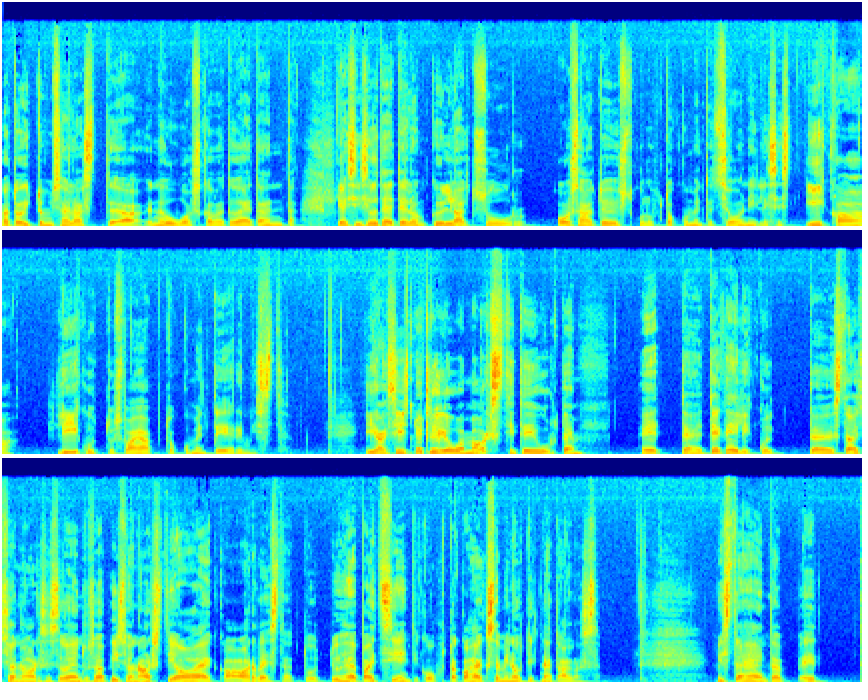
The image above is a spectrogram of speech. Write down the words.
ka toitumisalast äh, nõu oskavad õed anda ja siis õdedel on küllalt suur osa tööst kulub dokumentatsioonile, sest iga liigutus vajab dokumenteerimist ja siis nüüd jõuame arstide juurde, et äh, tegelikult äh, statsionaarses õendusabis on arsti aega arvestatud ühe patsiendi kohta kaheksa minutit nädalas. mis tähendab, et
